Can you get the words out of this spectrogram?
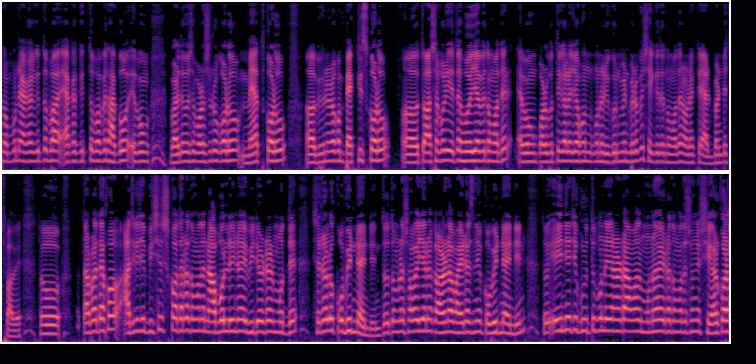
সম্পূর্ণ একাকিত্ব একাকিত্বভাবে থাকো এবং বাড়িতে বসে পড়াশুনো করো ম্যাথ করো বিভিন্ন রকম প্র্যাকটিস করো। তো আশা করি এতে হয়ে যাবে তোমাদের এবং পরবর্তীকালে যখন কোনো রিক্রুটমেন্ট বেরোবে, সেই ক্ষেত্রে তোমাদের অনেকটা অ্যাডভান্টেজ পাবে। তো তারপর দেখো, আজকে যে বিশেষ কথাটা তোমাদের না বললেই নয় ভিডিওটার মধ্যে, সেটা হলো কোভিড নাইন্টিন তো তোমরা সবাই জানো করোনা ভাইরাস নিয়ে কোভিড নাইন্টিন তো এই নিয়ে যে গুরুত্বপূর্ণ জানাটা আমার মনে হয় এটা তোমাদের সঙ্গে শেয়ার করা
